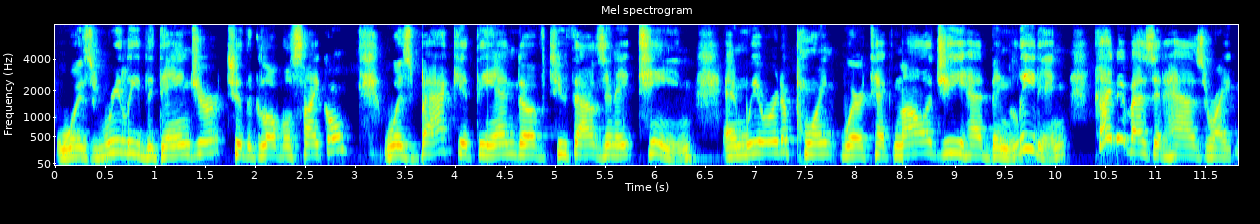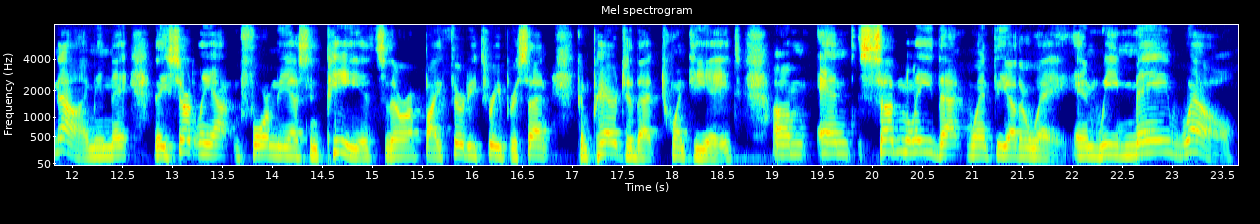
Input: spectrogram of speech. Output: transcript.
was really the danger to the global cycle, was back at the end of 2018. And we were at a point where technology had been leading, kind of as it has right now. I mean, they, they certainly outperformed the S&P. It's they're up by 33% compared to that 28. Um, and suddenly that went the other way. And we may well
